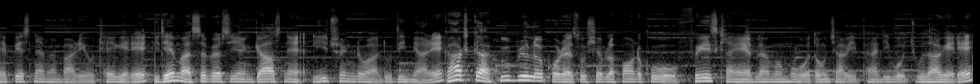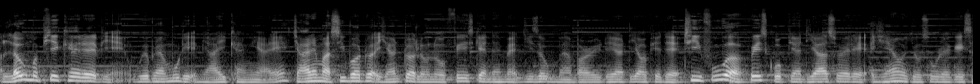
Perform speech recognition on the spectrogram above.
တဲ့ business member တွေကိုထည့်ခဲ့တယ်ဒီထဲမှာ Sebastian Gas နဲ့ Lee Tring တို့ကလူသိများတယ် Gas က Hubris လို့ခေါ်တဲ့ social platform တစ်ခုကို face clan ရဲ့လွှမ်းမိုးမှုကိုအသုံးချပြီးဖန်တီးဖို့ကြိုးစားခဲ့တယ်အလုံးမဖြစ်ခဲ့တဲ့ပြင်ဝေဖန်မှုတွေအများကြီးခံခဲ့ရတယ်ဂျားထဲမှာစီးပွားအတွက်အရန်တွက်လုံးလို့ face ကနာမည်အကြီးဆုံး member တွေတယောက်ဖြစ်တဲ့ Tifu က face ကိုပြန်တရားစွဲတဲ့အရန်ကိုယိုဆိုးတဲ့ကိစ္စ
